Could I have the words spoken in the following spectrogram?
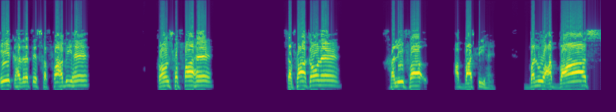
ایک حضرت صفا بھی ہیں۔ کون صفا ہے صفا کون ہے خلیفہ عباسی ہیں۔ بنو عباس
